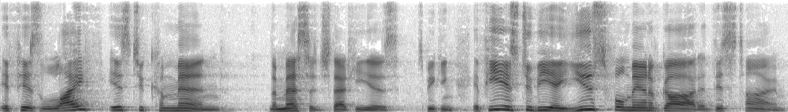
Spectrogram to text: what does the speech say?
if his life is to commend the message that he is speaking. If he is to be a useful man of God at this time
